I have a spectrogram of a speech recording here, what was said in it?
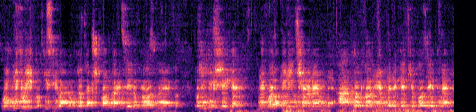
hogy mi folyik a kiszivárogtatás, kampánycélokra használják az ügyészséget, mert valami nincsen rendben. Ártatlan embereket csak azért, mert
